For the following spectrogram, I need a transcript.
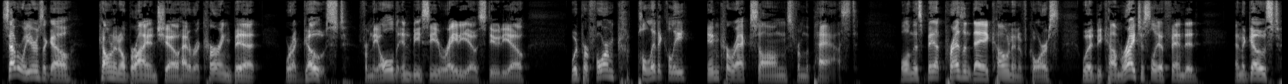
Several years ago, Conan O'Brien's show had a recurring bit where a ghost from the old NBC radio studio would perform politically incorrect songs from the past. Well, in this bit, present day Conan, of course, would become righteously offended, and the ghost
